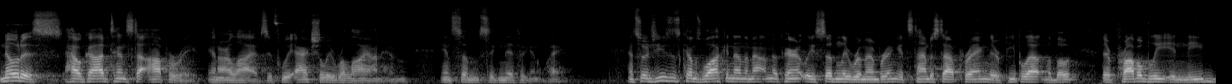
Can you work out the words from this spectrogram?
Notice how God tends to operate in our lives if we actually rely on Him in some significant way. And so Jesus comes walking down the mountain, apparently suddenly remembering it's time to stop praying. There are people out in the boat, they're probably in need.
